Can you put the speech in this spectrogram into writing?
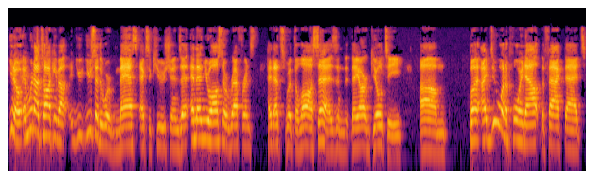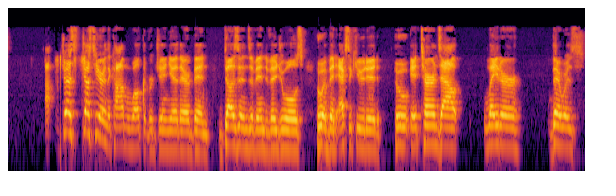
you know, and we're not talking about you. You said the word mass executions, and, and then you also referenced, hey, that's what the law says, and they are guilty. Um, but I do want to point out the fact that uh, just just here in the Commonwealth of Virginia, there have been dozens of individuals who have been executed. Who it turns out later there was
